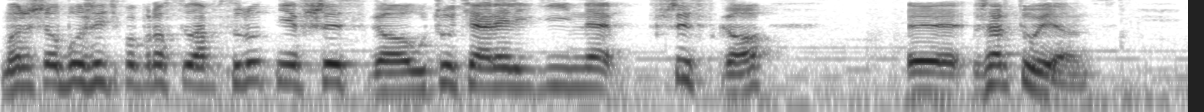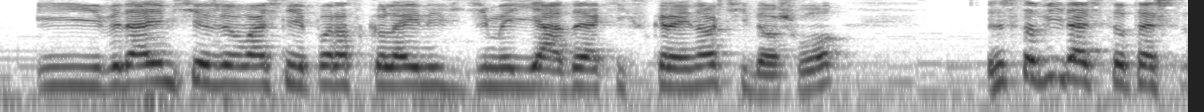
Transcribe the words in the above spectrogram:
możesz oburzyć po prostu absolutnie wszystko, uczucia religijne, wszystko, yy, żartując. I wydaje mi się, że właśnie po raz kolejny widzimy, ja, do jakich skrajności doszło, Zresztą widać to też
